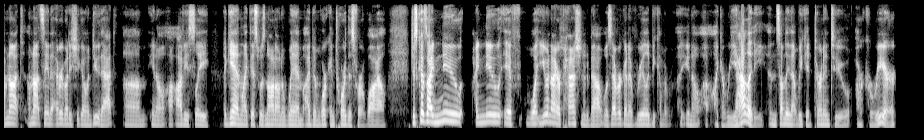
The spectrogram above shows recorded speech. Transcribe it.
I'm not I'm not saying that everybody should go and do that. Um, you know, obviously, again, like this was not on a whim. I've been working toward this for a while, just because I knew I knew if what you and I are passionate about was ever going to really become a you know a, like a reality and something that we could turn into our career,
